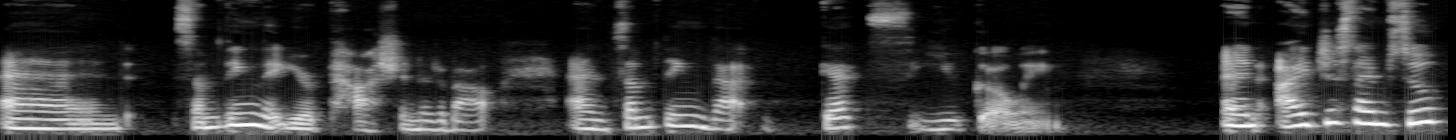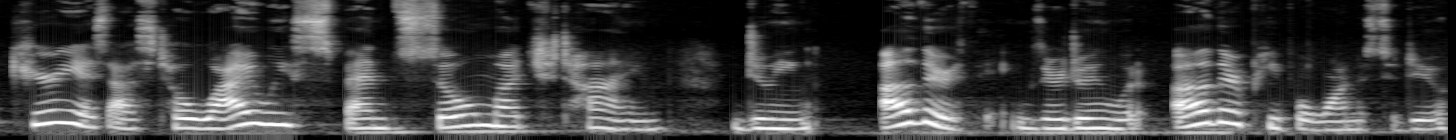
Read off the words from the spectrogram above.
and something that you're passionate about and something that gets you going. And I just, I'm so curious as to why we spend so much time doing other things or doing what other people want us to do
